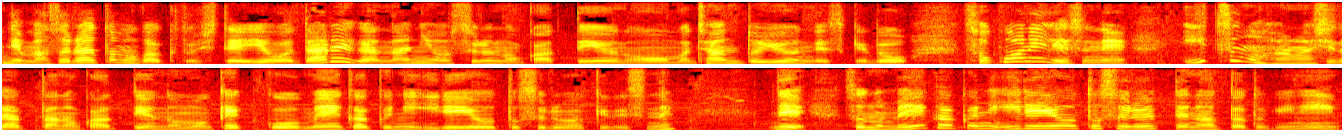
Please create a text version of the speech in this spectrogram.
で、まあそれはともかくとして、要は誰が何をするのかっていうのを、まあ、ちゃんと言うんですけど、そこにですね、いつの話だったのかっていうのも結構明確に入れようとするわけですね。で、その明確に入れようとするってなった時に、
